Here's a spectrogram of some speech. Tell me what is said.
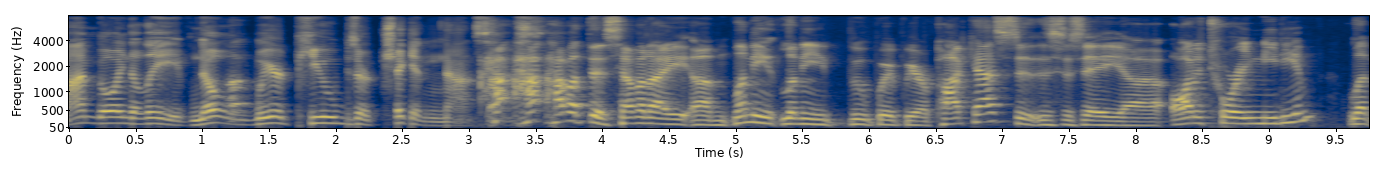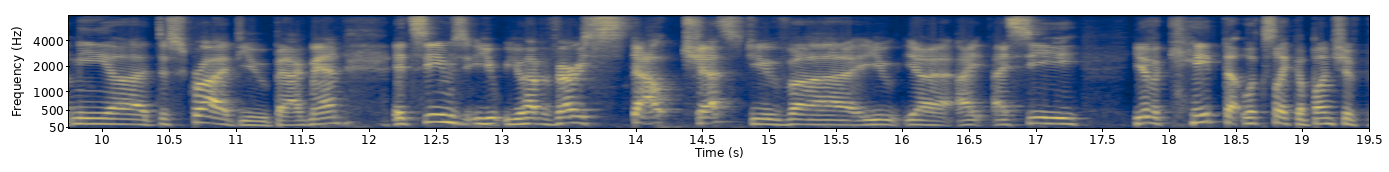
I'm going to leave. No weird pubes or chicken nonsense. How, how, how about this? How about I um, let me let me we, we are a podcast. This is a uh, auditory medium. Let me uh, describe you, Bagman. It seems you you have a very stout chest. You've uh, you yeah. I I see you have a cape that looks like a bunch of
